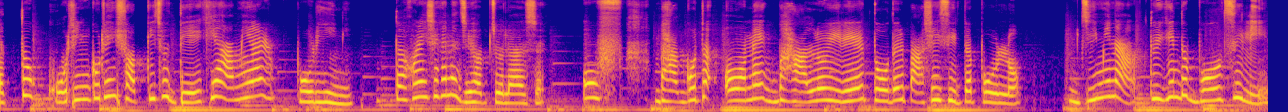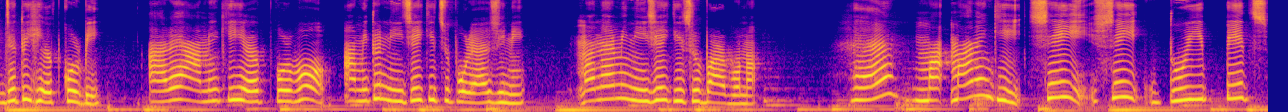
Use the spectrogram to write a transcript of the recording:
এত কঠিন কঠিন সবকিছু দেখে আমি আর পড়িনি তখনই সেখানে জেহাব চলে আসে। উফ, ভাগ্যটা অনেক ভালোই রে। তোদের পাশেই সিটটা পড়ল। জিমিনা, তুই কিন্তু বলছিলি যে তুই হেল্প করবি। আরে আমি কি হেল্প করব? আমি তো নিজেই কিছু পড়ে আসিনি। মানে আমি নিজেই কিছু পারব না। হ্যাঁ? মানে কি? সেই সেই দুই পেজ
